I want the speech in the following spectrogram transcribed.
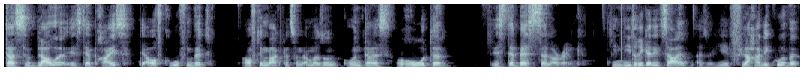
Das blaue ist der Preis, der aufgerufen wird auf dem Marktplatz von Amazon und das rote ist der Bestseller-Rank. Je niedriger die Zahl, also je flacher die Kurve,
